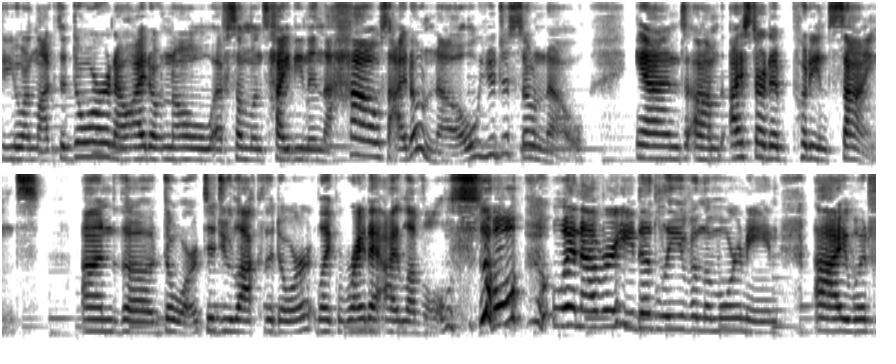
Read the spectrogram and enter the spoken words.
You unlocked the door. Now, I don't know if someone's hiding in the house. I don't know. You just don't know. And um, I started putting signs on the door. Did you lock the door? Like right at eye level. So whenever he did leave in the morning, I would,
